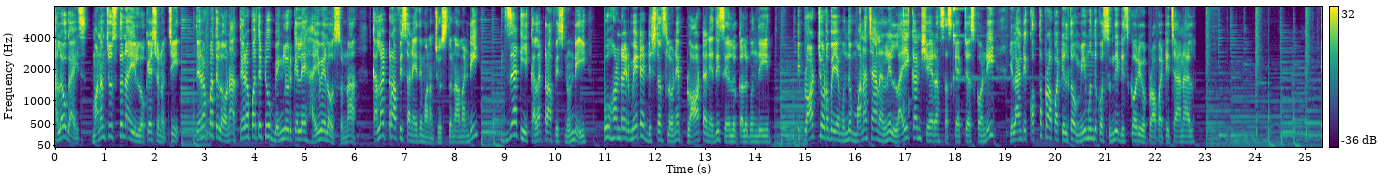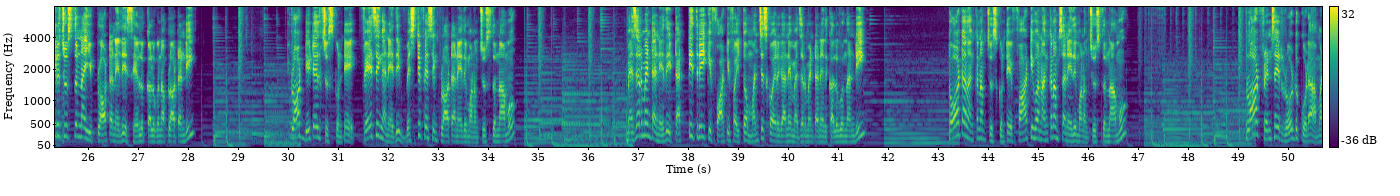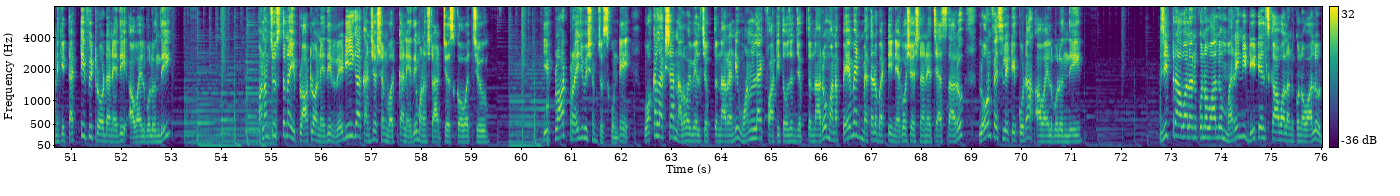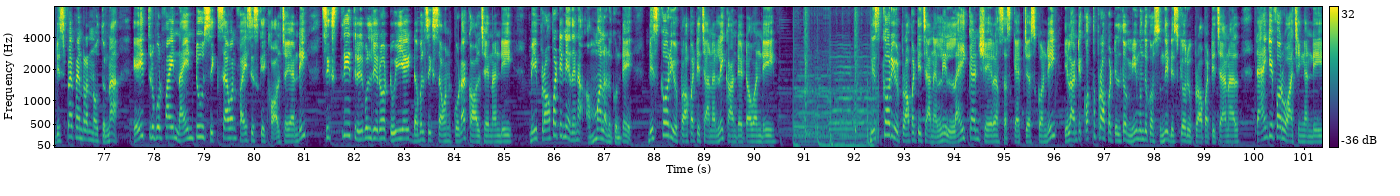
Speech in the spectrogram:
Hello guys మనం చూస్తున్న ఈ లొకేషన్ వచ్చి తిరుపతిలోన తిరుపతి టు బెంగళూరుకి వెళ్ళే హైవేలో వస్తున్న కలెక్టర్ ఆఫీస్ అనేది మనం చూస్తున్నామండి. ఎగ్జాక్ట్ ఈ కలెక్టర్ ఆఫీస్ నుండి టూ హండ్రెడ్ మీటర్ డిస్టెన్స్లోనే ప్లాట్ అనేది సేల్ కలుగుంది. ఈ ప్లాట్ చూడబోయే ముందు మన ఛానల్ని like and share and subscribe చేసుకోండి. ఇలాంటి కొత్త ప్రాపర్టీలతో మీ ముందుకు వస్తుంది డిస్కవరీ ప్రాపర్టీ ఛానల్ మీరు చూస్తున్న ఈ ప్లాట్ అనేది సేల్ కలుగున ప్లాట్ అండి. ప్లాట్ డీటెయిల్స్ చూసుకుంటే ఫేసింగ్ అనేది వెస్ట్ ఫేసింగ్ ప్లాట్ అనేది మనం చూస్తున్నాము. మెజర్మెంట్ అనేది థర్టీ త్రీకి ఫార్టీ ఫైవ్తో మంచి స్క్వేర్గానే మెజర్మెంట్ అనేది కలుగుందండి. టోటల్ అంకణం చూసుకుంటే ఫార్టీ వన్ అంకణంస్ అనేది మనం చూస్తున్నాము. ప్లాట్ ఫ్రంట్ సైడ్ రోడ్డు కూడా మనకి థర్టీ ఫీట్ రోడ్ అనేది అవైలబుల్ ఉంది. మనం చూస్తున్న ఈ ప్లాట్లో అనేది రెడీగా కన్స్ట్రక్షన్ వర్క్ అనేది మనం స్టార్ట్ చేసుకోవచ్చు. ఈ ప్లాట్ ప్రైజ్ విషయం చూసుకుంటే ఒక లక్ష నలభై వేలు చెప్తున్నారండి. వన్ ల్యాక్ ఫార్టీ థౌజండ్ చెప్తున్నారు. మన పేమెంట్ మెథడ్ బట్టి నెగోషియేషన్ అనేది చేస్తారు. లోన్ ఫెసిలిటీ కూడా అవైలబుల్ ఉంది. విజిట్ రావాలనుకున్న వాళ్ళు మరిన్ని డీటెయిల్స్ కావాలనుకున్న వాళ్ళు డిస్ప్లే పైన రన్ అవుతున్న eight triple five nine two six seven five సిక్స్కి కాల్ చేయండి. Six three triple zero two eight double six seven కూడా కాల్ చేయండి. మీ ప్రాపర్టీని ఏదైనా అమ్మాలనుకుంటే డిస్కవర్ యూర్ ప్రాపర్టీ ఛానల్ని కాంటాక్ట్ అవ్వండి. డిస్కవర్ యూర్ ప్రాపర్టీ ఛానల్ని like and share and subscribe చేసుకోండి. ఇలాంటి కొత్త ప్రాపర్టీలతో మీ ముందుకు వస్తుంది discover your property channel. Thank you for watching అండి.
